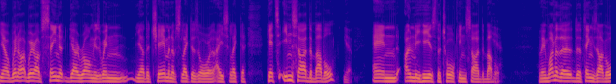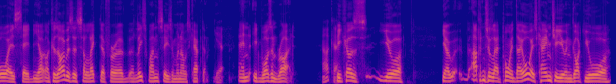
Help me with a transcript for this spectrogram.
you know when I, where I've seen it go wrong is when you know the chairman of selectors or a selector gets inside the bubble Yep. and only hears the talk inside the bubble. Yeah. I mean, one of the, the things I've always said, you know, because I was a selector for a, at least one season when I was captain, Yeah. and it wasn't right Okay. because you're, you know, up until that point, they always came to you and got your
